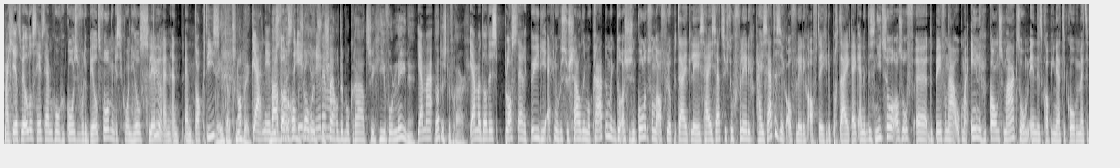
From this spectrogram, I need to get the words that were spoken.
Maar Geert Wilders heeft hem gewoon gekozen voor de beeldvorming. Is gewoon heel slim en, en, en tactisch. Nee, dat snap ik. Ja, nee, maar dus dat is de waarom enige zou een reden, maar- sociaaldemocraat zich hiervoor lenen? Ja, maar- Dat is de vraag. Ja, maar dat is Plasterk. Kun je die echt nog een sociaal-democraat noemen? Ik bedoel, als je zijn columns van de afgelopen tijd leest, hij zet zich toch volledig, hij zette zich al volledig af tegen de partij. Kijk, en het is niet zo alsof eh, de PvdA ook maar enige kans maakte om in dit kabinet te komen met de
